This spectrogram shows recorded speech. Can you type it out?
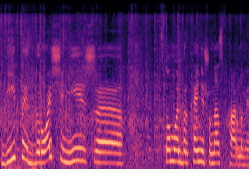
квіти дорожчі, ніж е, в тому Альберт Хейні, що в нас в Харлемі.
